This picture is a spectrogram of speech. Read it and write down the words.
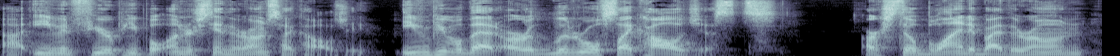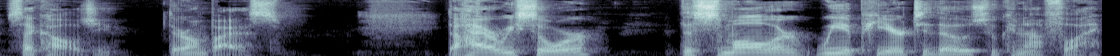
Uh, even fewer people understand their own psychology. Even people that are literal psychologists are still blinded by their own psychology, their own bias. The higher we soar, the smaller we appear to those who cannot fly.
